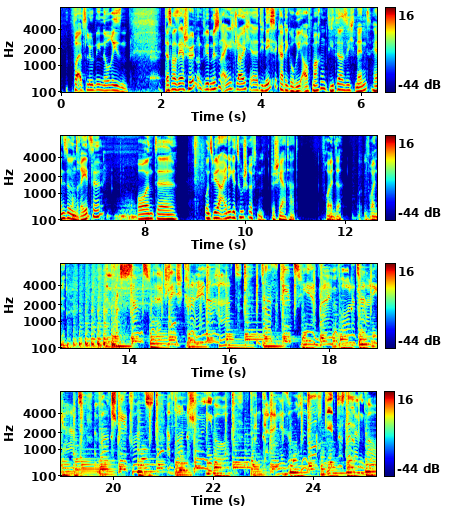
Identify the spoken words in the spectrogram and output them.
for absolutely no reason. Das war sehr schön und wir müssen eigentlich gleich äh, die nächste Kategorie aufmachen, die da sich nennt Hänsel und Rätsel und äh, uns wieder einige Zuschriften beschert hat. Freunde und Freundinnen. Was sonst wirklich keiner hat, das gibt's hier beim Proletariat. Wortspielkunst auf Grundschulniveau. Könnt ihr lange suchen, gibt es nirgendwo.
